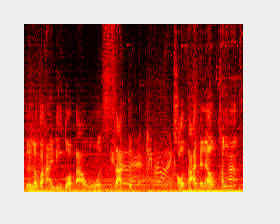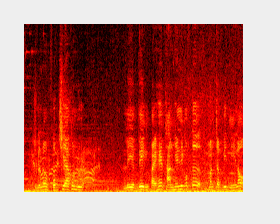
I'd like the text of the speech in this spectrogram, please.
ปืนเราก็หายวิ่งตัวเปล่าโอ้โหซากตึก Keep running. เขาตายไปแล้วข้างหน้าเร็วๆผมเชียร์คุณอยู่รีบวิ่งไปให้ทันเฮลิคอปเตอร์ มันจะบินหนีแล้ว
